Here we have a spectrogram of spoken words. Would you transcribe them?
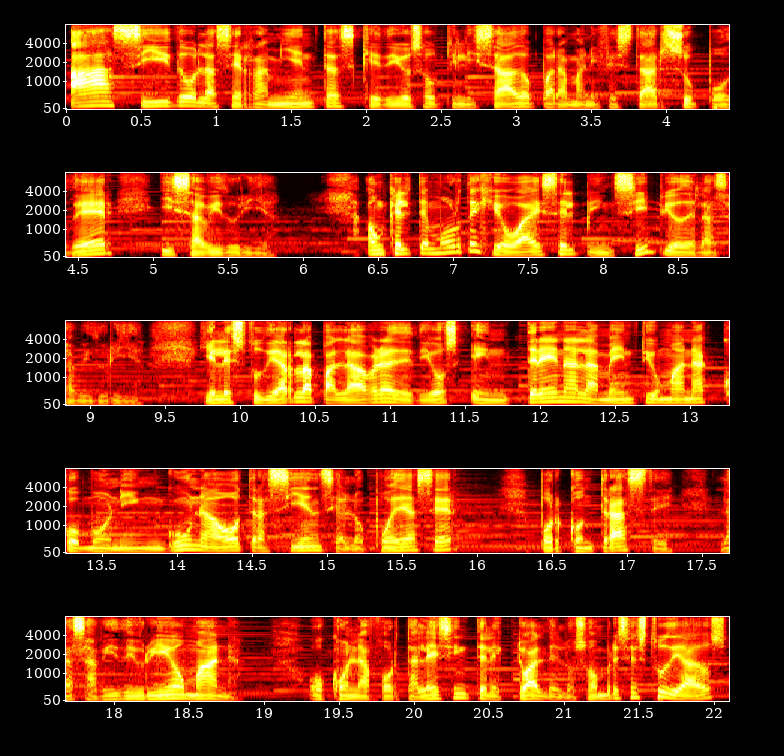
ha sido las herramientas que Dios ha utilizado para manifestar su poder y sabiduría. Aunque el temor de Jehová es el principio de la sabiduría, y el estudiar la palabra de Dios entrena la mente humana como ninguna otra ciencia lo puede hacer, por contraste, la sabiduría humana o con la fortaleza intelectual de los hombres estudiados,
